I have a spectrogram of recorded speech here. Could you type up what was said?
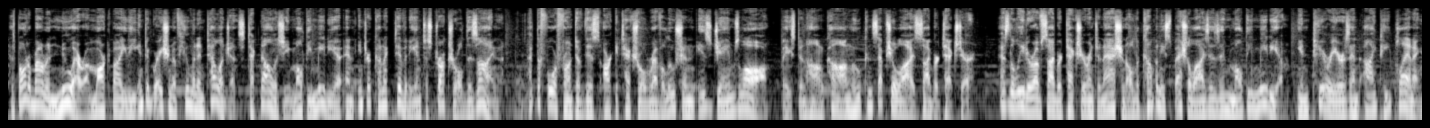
has brought about a new era marked by the integration of human intelligence, technology, multimedia, and interconnectivity into structural design. At the forefront of this architectural revolution is James Law, based in Hong Kong, who conceptualized cybertecture. As the leader of Cybertecture International, the company specializes in multimedia, interiors, and IT planning,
